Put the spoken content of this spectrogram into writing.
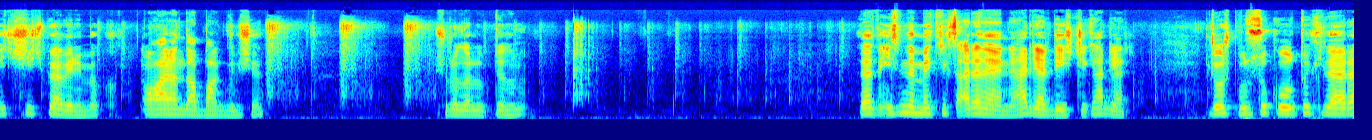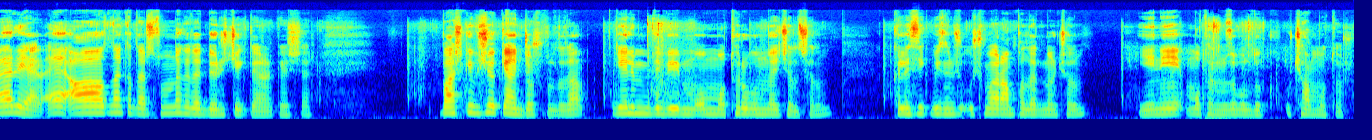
Hiç hiçbir haberim yok. O halen daha bug'lı bir şey. Şuraları lootlayalım. Zaten ismi de Matrix Arena yani. Her yer değişecek her yer. Josh Bull, Skull, Tokiler her yer. E, ağzına kadar sonuna kadar dönüşecekler arkadaşlar. Başka bir şey yok yani Josh Bull'da da. Gelin bir de bir o motoru bulmaya çalışalım. Klasik bizim şu uçma rampalarından uçalım. Yeni motorumuzu bulduk. Uçan motor.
